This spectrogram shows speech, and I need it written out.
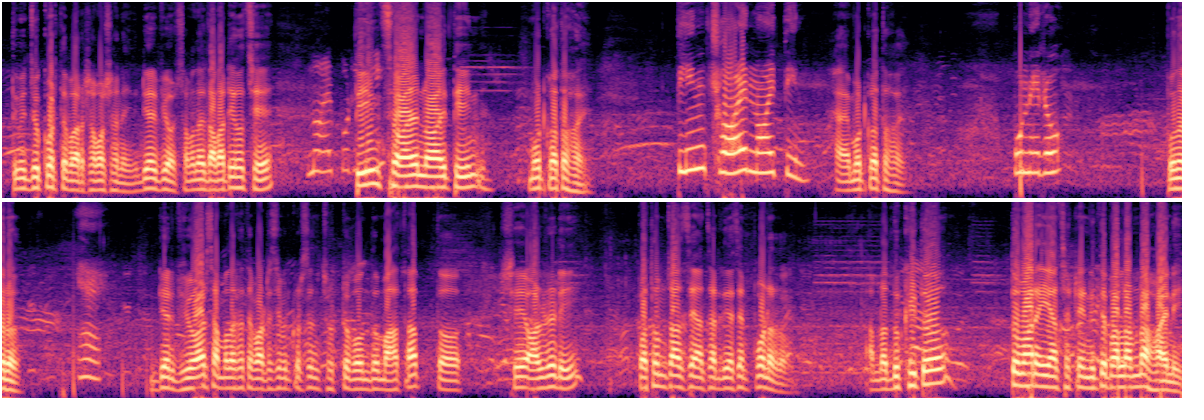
তুমি যোগ করতে পারো সমস্যা নেই। ডিয়ার ভিউয়ার্স আমাদের দাদাটি হচ্ছে তিন ছয় নয় তিন মোট কত হয়? তিন ছয় নয় তিন। হ্যাঁ মোট কত হয়? পনেরো। পনেরো। হ্যাঁ। ডিয়ার ভিউয়ার্স আমাদের সাথে পার্টিসিপেট করছেন ছোট্ট বন্ধু মাহতাব। তো সে অলরেডি প্রথম চান্সে অ্যান্সার দিয়েছেন পনেরো। আমরা দুঃখিত তোমার এই অ্যান্সারটা নিতে পারলাম না হয়নি।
